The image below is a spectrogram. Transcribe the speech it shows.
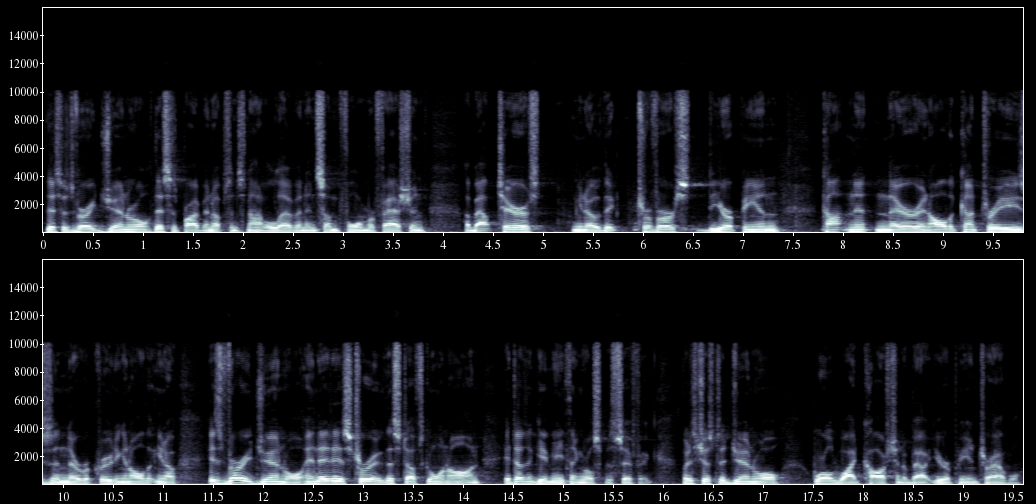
This is very general. This has probably been up since 9/11 in some form or fashion about terrorists, you know, that traverse the European continent and they're in all the countries and they're recruiting and all that. You know, it's very general, and it is true. This stuff's going on. It doesn't give me anything real specific, but it's just a general worldwide caution about European travel,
